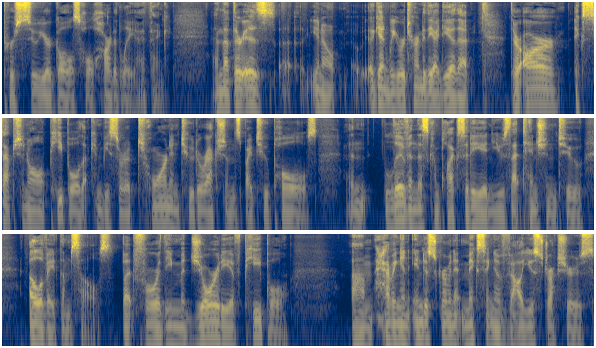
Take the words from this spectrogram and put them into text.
pursue your goals wholeheartedly. I think, and that there is, uh, you know, again, we return to the idea that there are exceptional people that can be sort of torn in two directions by two poles and live in this complexity and use that tension to elevate themselves. But for the majority of people, um, having an indiscriminate mixing of value structures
